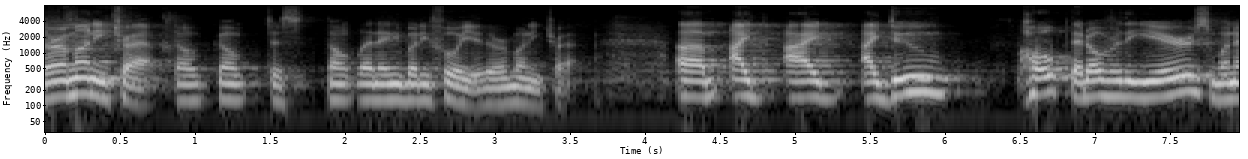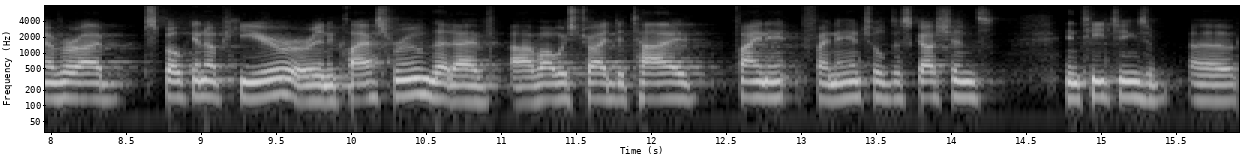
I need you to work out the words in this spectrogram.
They're a money trap. Don't, don't, just don't let anybody fool you. They're a money trap. Um, I, I, I do hope that over the years, whenever I've spoken up here or in a classroom, that I've, I've always tried to tie finan- financial discussions and teachings, uh,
